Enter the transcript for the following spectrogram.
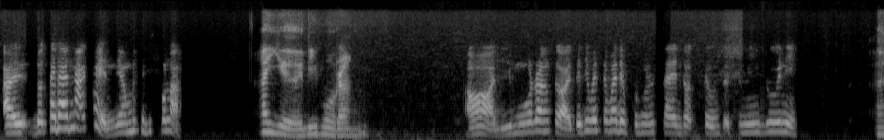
uh, doktor ada anak kan yang masih di sekolah? Ah, ya, lima orang. Ah, lima orang tu. Jadi macam mana pengurusan doktor untuk seminggu ni? Uh,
